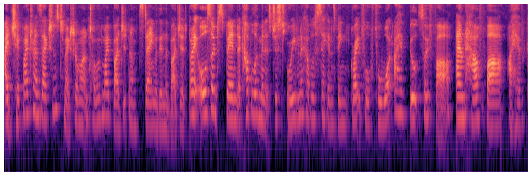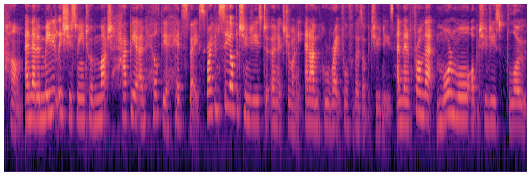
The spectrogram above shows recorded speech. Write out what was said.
I check my transactions to make sure I'm on top of my budget and I'm staying within the budget, but I also spend a couple of minutes just or even a couple of seconds being grateful for what I have built so far and how far I have come. And that immediately shifts me into a much happier and healthier headspace where I can see opportunities to earn extra money and I'm grateful for those opportunities. And then from that, more and more opportunities flow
